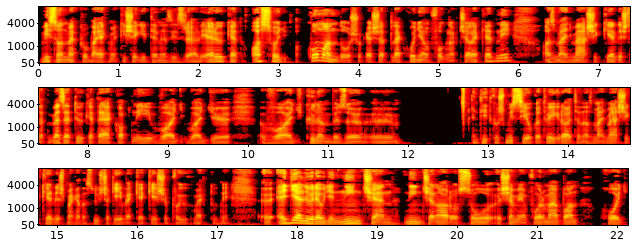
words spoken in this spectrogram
viszont megpróbálják meg kisegíteni az izraeli erőket. Az, hogy a komandósok esetleg hogyan fognak cselekedni, az már egy másik kérdés, tehát vezetőket elkapni, vagy, vagy, vagy különböző titkos missziókat végrehajtani, az már egy másik kérdés, meg hát azt úgy csak évekkel később fogjuk megtudni. Egyelőre ugye nincsen, nincsen arról szó semmilyen formában, hogy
